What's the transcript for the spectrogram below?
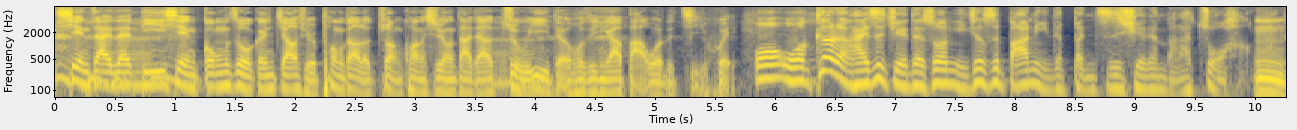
现在在第一线工作跟教学碰到的状况，希望大家注意的，或是应该要把握的机会。我我个人还是觉得说，你就是把你的本职学能把它做好。嗯，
